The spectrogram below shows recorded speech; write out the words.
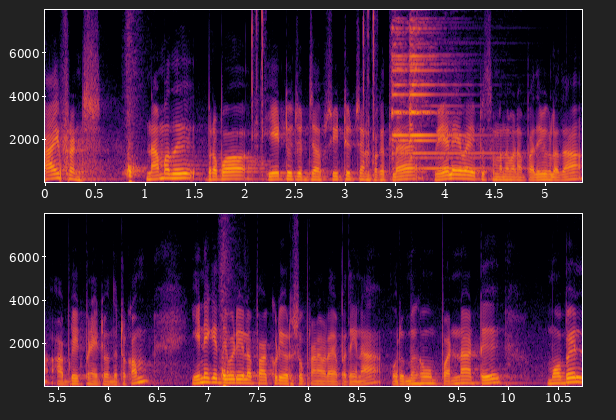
ஹாய் ஃப்ரெண்ட்ஸ் நமது Prabha A to Z jobs YouTube channel பக்கத்தில் வேலைவாய்ப்பு சம்மந்தமான பதிவுகளை தான் அப்டேட் பண்ணிட்டு வந்துட்டுருக்கோம். இன்றைக்கி இந்த வீடியோவில் பார்க்கக்கூடிய ஒரு சூப்பரான வேலையை பார்த்தீங்கன்னா ஒரு மிகவும் பன்னாட்டு மொபைல்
